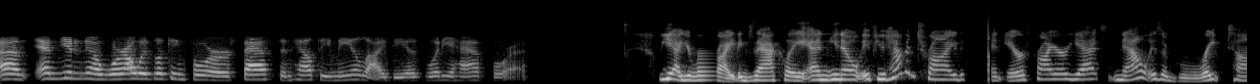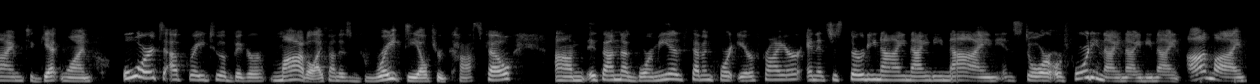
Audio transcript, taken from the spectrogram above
Um, and, you know, we're always looking for fast and healthy meal ideas. What do you have for us? Yeah, you're right. Exactly. And, you know, if you haven't tried an air fryer yet, now is a great time to get one or to upgrade to a bigger model. I found this great deal through Costco. Um, it's on the Gourmia seven quart air fryer and it's just $39.99 in store or $49.99 online.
